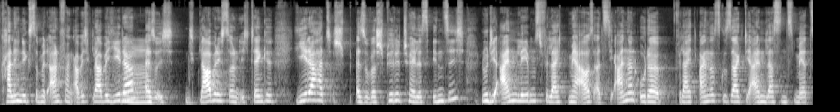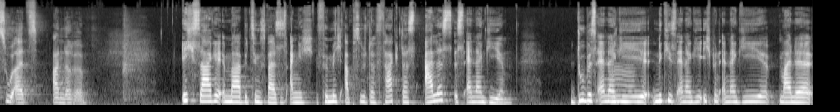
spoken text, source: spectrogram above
kann ich nichts damit anfangen. Aber ich glaube, jeder, mhm. also ich, ich glaube nicht, sondern ich denke, jeder hat also was Spirituelles in sich. Nur die einen leben es vielleicht mehr aus als die anderen oder vielleicht anders gesagt, die einen lassen es mehr zu als andere. Ich sage immer, beziehungsweise ist eigentlich für mich absoluter Fakt, dass alles ist Energie. Du bist Energie, mhm. Niki ist Energie, ich bin Energie, meine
